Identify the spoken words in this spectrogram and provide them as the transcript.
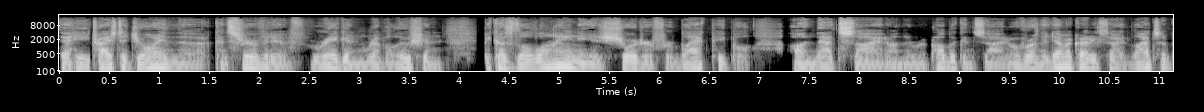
that he tries to join the conservative Reagan revolution because the line is shorter for black people on that side, on the Republican side. Over on the Democratic side, lots of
